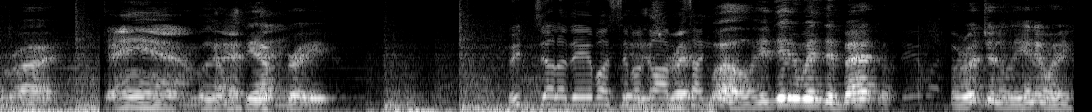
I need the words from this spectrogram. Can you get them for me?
Alright. Damn, look at that the thing. upgrade. Well, he did win the battle originally anyway.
